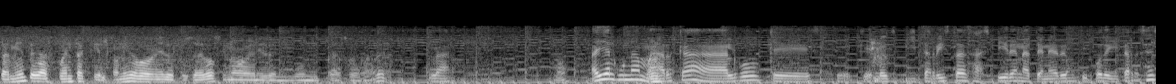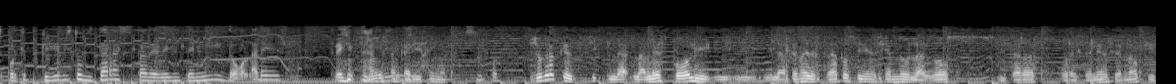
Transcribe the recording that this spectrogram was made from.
también te das cuenta que el sonido va a venir de tus dedos y no va a venir de ningún pedazo de madera. Claro. ¿No? ¿Hay alguna marca, algo que, este, que los guitarristas aspiren a tener un tipo de guitarra? ¿Sabes por qué? Porque yo he visto guitarras hasta de 20 mil dólares, 30 mil. están carísimas. Sí, Yo creo que la, la, Les Paul y, y, y la Fender Strato siguen siendo las dos guitarras por excelencia, ¿no? Que,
